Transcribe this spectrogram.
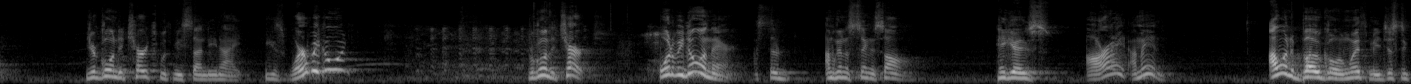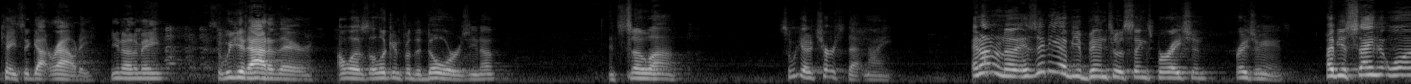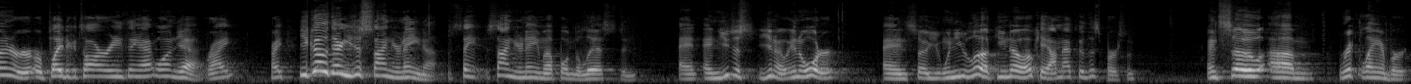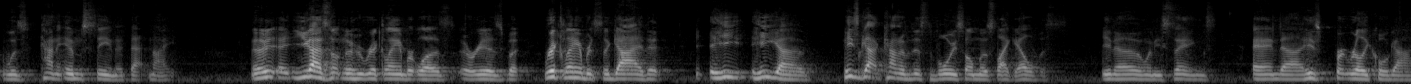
you're going to church with me Sunday night. He goes, Where are we going? We're going to church. What are we doing there? I said, I'm going to sing a song. He goes, All right, I'm in. I wanted Bo going with me just in case it got rowdy. You know what I mean? So we get out of there. I was looking for the doors, you know. And so, uh, so we go to church that night. And I don't know, has any of you been to a Singspiration? Raise your hands. Have you sang at one or, or played the guitar or anything at one? Yeah, right? Right? You go there, you just sign your name up. Sign your name up on the list, and, and, and you just, you know, in order. And so you, when you look, you know, okay, I'm after this person. And so um, Rick Lambert was kind of emceeing it that night. You guys don't know who Rick Lambert was or is, but Rick Lambert's the guy that he he uh, he's got kind of this voice almost like Elvis, you know, when he sings, and uh, he's a really cool guy.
